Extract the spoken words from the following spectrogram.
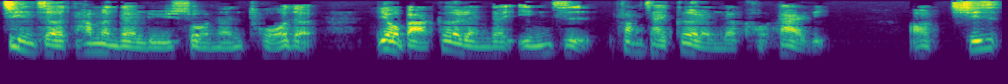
尽着他们的驴所能驮的，又把个人的银子放在个人的口袋里。”哦，其实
